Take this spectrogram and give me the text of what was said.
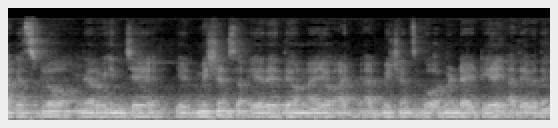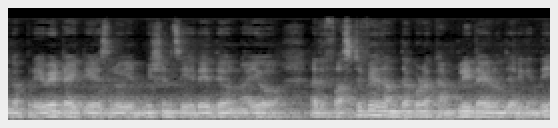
ఆగస్టులో నిర్వహించే అడ్మిషన్స్ ఏదైతే ఉన్నాయో అడ్మిషన్స్ గవర్నమెంట్ ఐటీఐ అదేవిధంగా ప్రైవేట్ ఐటీఐస్లో అడ్మిషన్స్ ఏదైతే ఉన్నాయో అది ఫస్ట్ ఫేజ్ అంతా కూడా కంప్లీట్ అయ్యడం జరిగింది.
